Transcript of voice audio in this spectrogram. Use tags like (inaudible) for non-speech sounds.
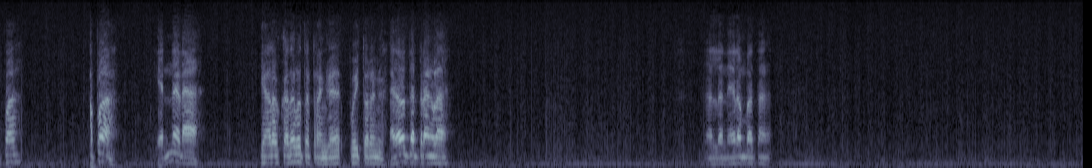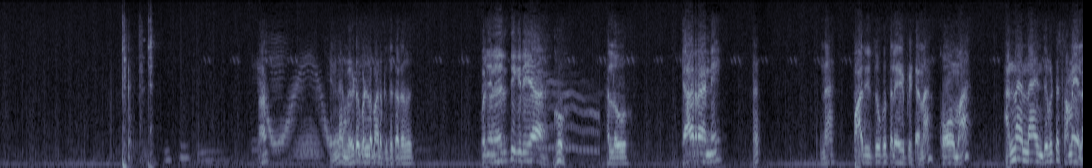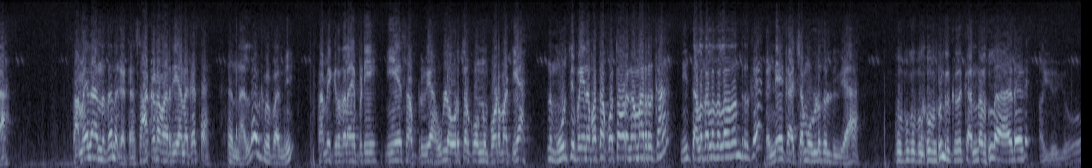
அப்பா அப்பா. என்னடா? யாரோ கதவை தட்டுறாங்க. போய் தொடங்க கதவை தட்டுறாங்களா? நல்ல நேரம் பார்த்தாங்க? என்ன மேடு பள்ளமா இருக்குது கதவு? கொஞ்சம் நிறுத்திக்கிறியா? ஹலோ. யாரா நீ? என்ன? பாதி தூக்கத்துல எழுப்பிட்டேனா? கோவமா? அண்ணா என்ன? இந்த வீட்டு சமையலா? சமையலான்னு தானே கேட்டேன். சாக்கடை வர்றியான்னு கேட்டேன். நல்லா இருக்கிறப்பா நீ. சமைக்கிறதெல்லாம் எப்படி? நீயே சாப்பிட்டுருவியா? உள்ள ஒருத்தருக்கு ஒண்ணும் போட மாட்டியா? இந்த மூர்த்தி பையனை பார்த்தா கொத்தவரங்க மாதிரி இருக்கா? நீ தல தல தலதான் இருக்க. எண்ணெயை காய்ச்சாம உள்ள சொல்லுவியா குப்பு குப்பு குப்புன்னு இருக்குது கண்ணெல்லாம் ஆடாடு. ஐயோ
